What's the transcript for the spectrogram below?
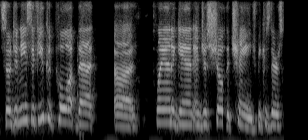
So Denise, if you could pull up that, uh, plan again and just show the change, because there's,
